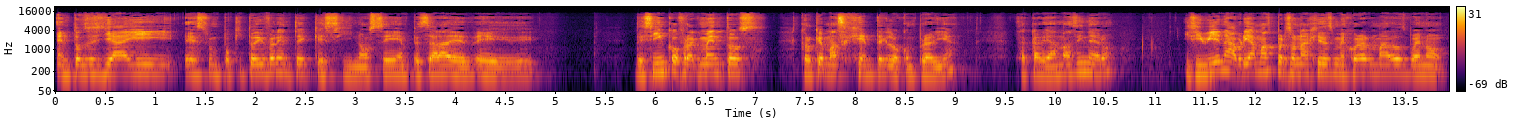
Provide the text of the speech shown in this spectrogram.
Entonces ya ahí es un poquito diferente que si no sé, empezara de, de, cinco fragmentos, creo que más gente lo compraría, sacaría más dinero. Y si bien habría más personajes mejor armados, bueno,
